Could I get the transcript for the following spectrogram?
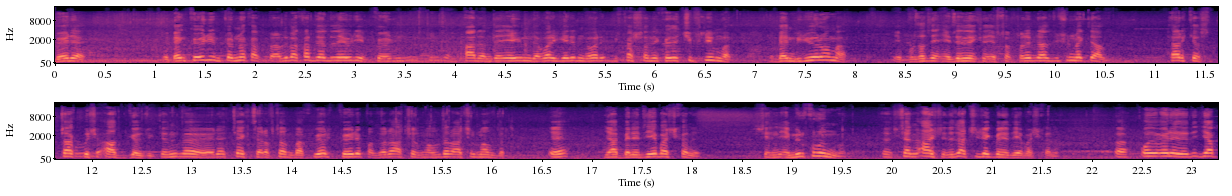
böyle. E ben köylüyüm, köyüme kalktılardı. Bakar derden evliyim. Köylü, halen de evim de var, yerim de var. Birkaç tane köyde çiftliğim var. E ben biliyorum ama e burada da Edirne'deki esnafları biraz düşünmek lazım. Herkes takmış ad gözlüklerini böyle tek taraftan bakıyor. Köylü pazarı açılmalıdır, açılmalıdır. E ya belediye başkanı senin emir kulun mu? E, sen aç dedi, açacak belediye başkanı. E, O öyle dedi, yap,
